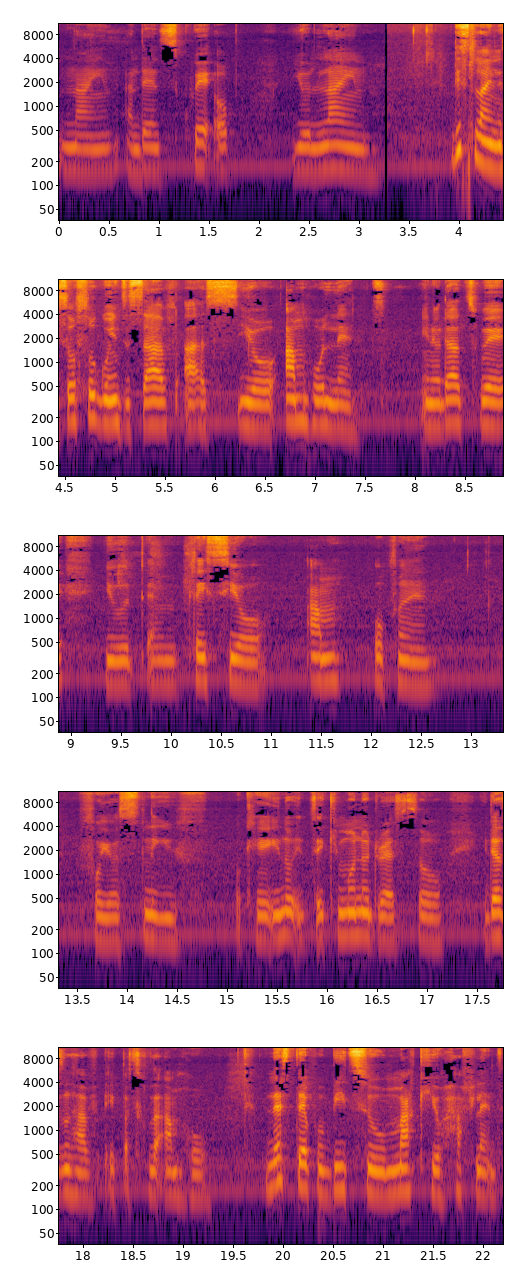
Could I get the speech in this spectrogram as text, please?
9 and then square up your line. This line is also going to serve as your armhole length. You know that's where you would um, place your arm opening for your sleeve okay? You know it's a kimono dress so it doesn't have a particular armhole. Next step will be to mark your half length.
